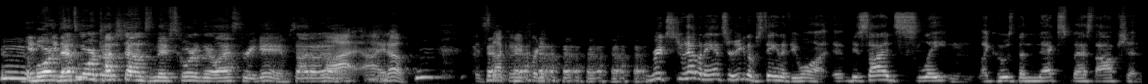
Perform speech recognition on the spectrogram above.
more. That's more touchdowns than they've scored in their last three games. I don't know. I, I know. It's not going to be pretty. Rich, Do you have an answer? You can abstain if you want. Besides Slayton, like who's the next best option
